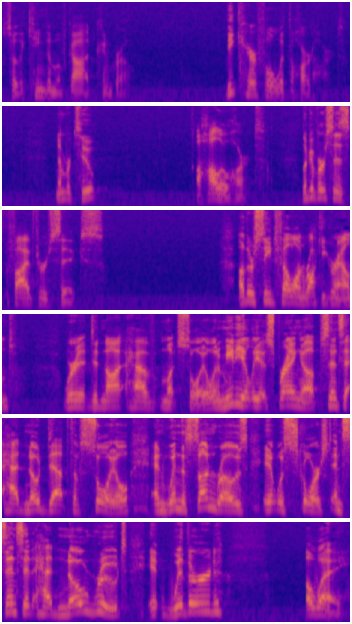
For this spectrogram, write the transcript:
so the kingdom of God can grow. Be careful with the hard heart. Number two, a hollow heart. Look at verses 5 through 6. Other seed fell on rocky ground where it did not have much soil, and immediately it sprang up, since it had no depth of soil. And when the sun rose, it was scorched, and since it had no root, it withered away.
